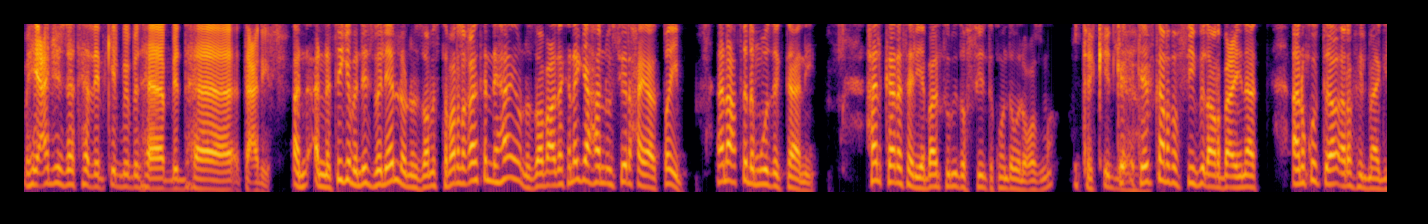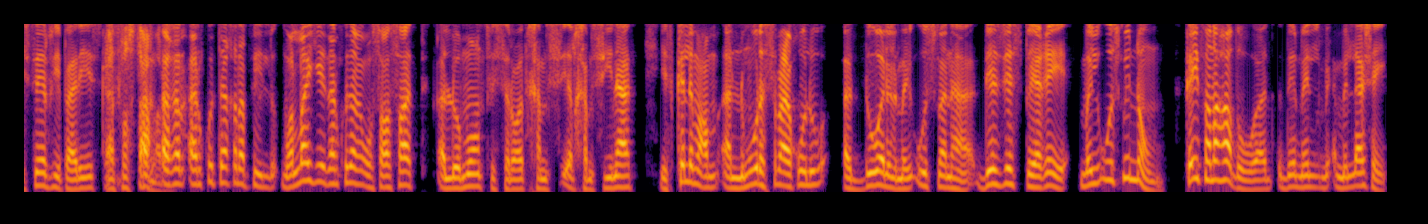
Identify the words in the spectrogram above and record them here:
ما هي عجزت هذه الكلمة بدها بدها تعريف. النتيجة بالنسبة لي انه النظام استمر لغاية النهاية والنظام بعدك نجح إنه يصير حياة، طيب أنا اعطي نموذج ثاني. هل كانت اليابان تريد الصين تكون دولة عظمى؟ بالتأكيد كيف كانت الصين في الأربعينات؟ أنا كنت أقرأ في الماجستير في باريس كانت مستعمرة أغر... أنا كنت أقرأ في والله جيد أنا كنت أقرأ قصاصات Le Monde في السنوات خمس... الخمسينات يتكلموا عن النمور السبعة يقولوا الدول الميؤوس منها désespérés ميؤوس منهم كيف نهضوا؟ من لا شيء.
